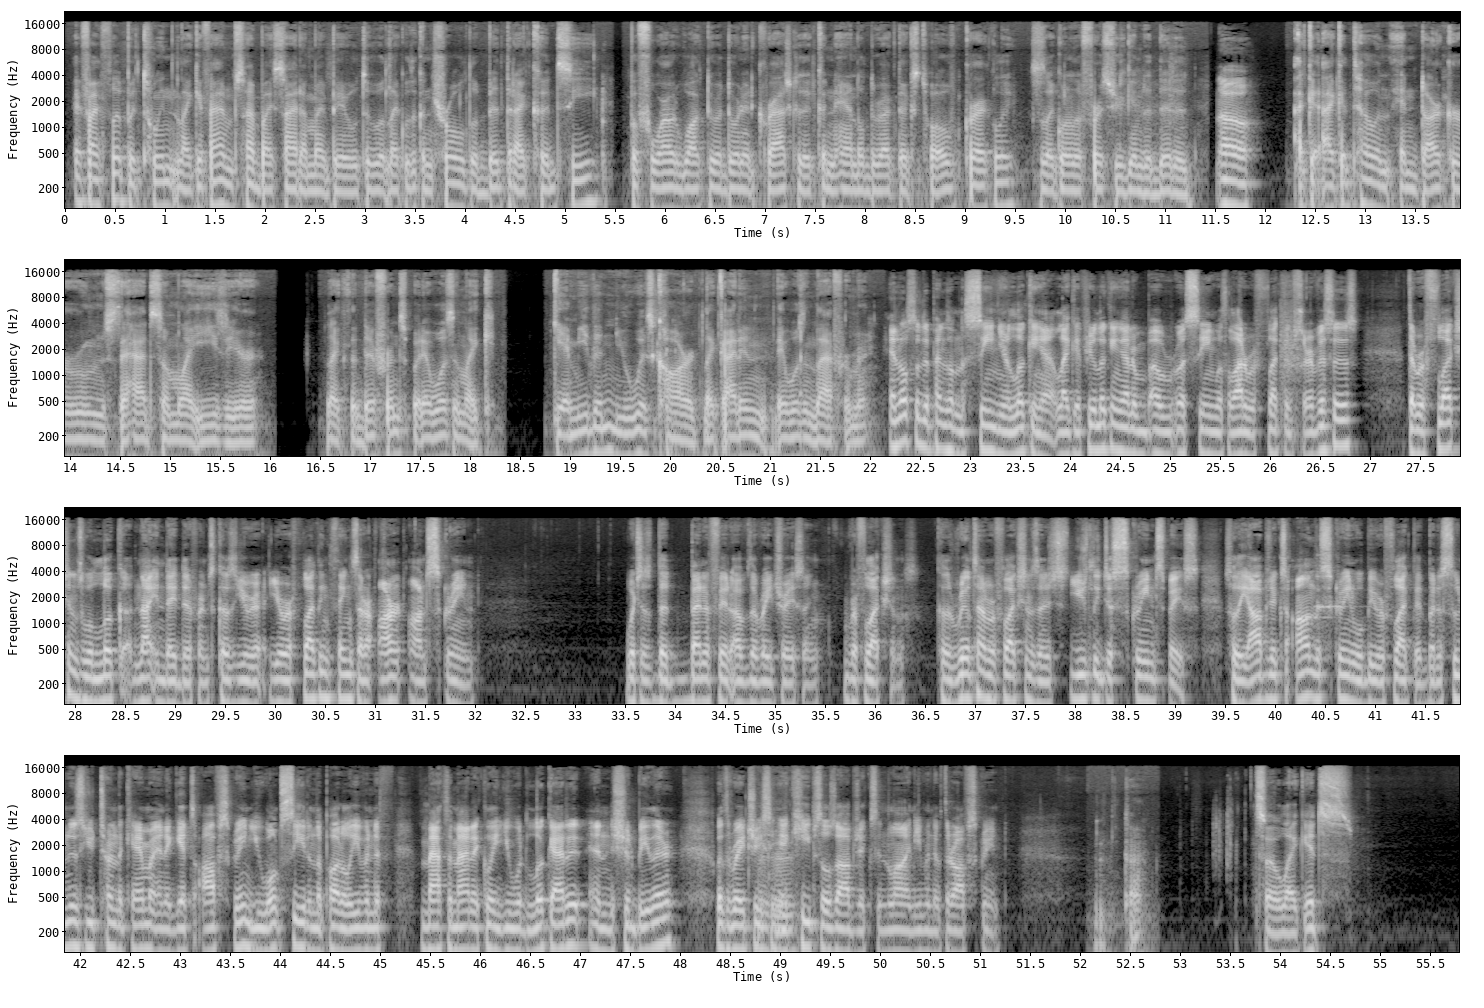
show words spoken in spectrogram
if i flip between like if i had them side by side i might be able to but like with the control the bit that i could see before i would walk through a door and it'd crash because it couldn't handle directx 12 correctly this is like one of the first few games that did it Oh, I could I could tell in, in darker rooms they had some like easier, like the difference, but it wasn't like Give me the newest card. Like I didn't. It wasn't that for me. And also depends on the scene you're looking at. Like if you're looking at a, a, a scene with a lot of reflective surfaces, the reflections will look a night and day difference because you're you're reflecting things that aren't on screen, which is the benefit of the ray tracing reflections. Because real time reflections is usually just screen space, so the objects on the screen will be reflected. But as soon as you turn the camera and it gets off screen, you won't see it in the puddle, even if mathematically you would look at it and it should be there. With ray tracing, it mm-hmm. keeps those objects in line even if they're off screen. Okay. So like it's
